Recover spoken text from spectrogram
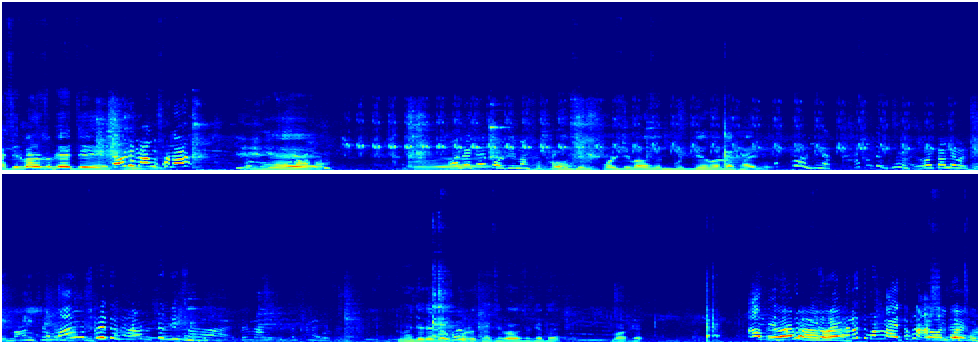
খেয়েছে হাসির মাংস খেয়েছে। তাহলে মাংস না? ইয়ে। অনেকে পোলট্রি মাংস খায়। পোলট্রি পোলট্রির মাংস বুদ্ধি বলে খায়নি ওই তাহলে আবার কি মাংস মাংস তো মাংস কিছু তুমি দেখেছ বলে খাসির মাংস খেতে? মাকে? আমি তোমার মায়ের তখন আশি বছর।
